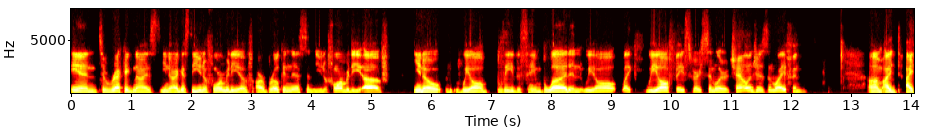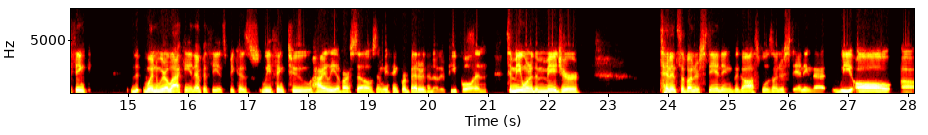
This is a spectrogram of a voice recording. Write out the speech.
and to recognize you know I guess the uniformity of our brokenness and the uniformity of you know we all bleed the same blood and we all like we all face very similar challenges in life and um, I I think th- when we're lacking in empathy, it's because we think too highly of ourselves and we think we're better than other people. And to me, one of the major tenets of understanding the gospel is understanding that we all uh,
